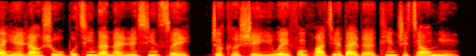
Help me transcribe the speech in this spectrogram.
但也让数不清的男人心碎。这可是一位风华绝代的天之娇女。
